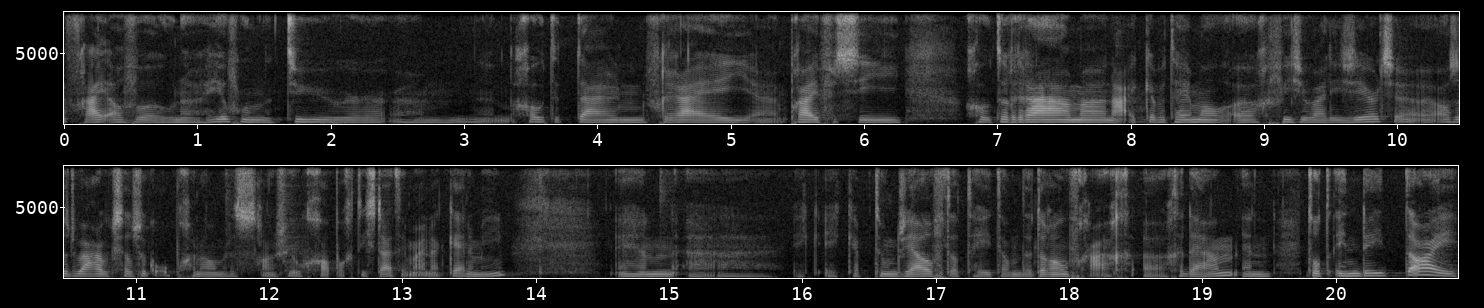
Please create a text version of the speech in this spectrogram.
Vrij afwonen, heel veel natuur, een grote tuin, vrij, uh, privacy, grote ramen. Nou, ik heb het helemaal uh, gevisualiseerd. Uh, als het ware heb ik zelfs ook opgenomen. Dat is trouwens heel grappig. Die staat in mijn academy. En ik, ik heb toen zelf, dat heet dan de droomvraag, gedaan. En tot in detail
